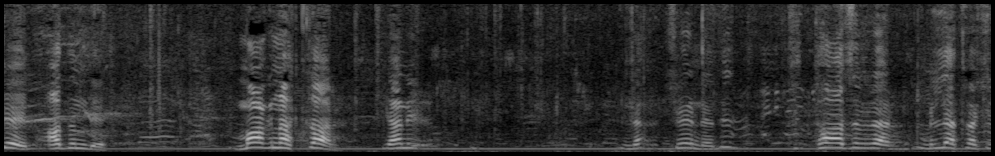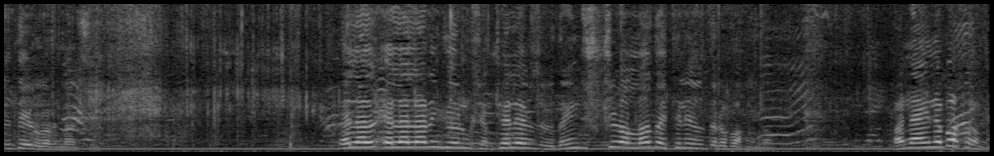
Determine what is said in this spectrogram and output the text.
şey, adın de. Magnatlar. Yəni nə, şey nədir? Tacirlər, millət vəkili deyirlər mən üçün. Elə elələrini görmüşəm televizorda. İndi şükür Allaha da televizora baxmıram. Ha nəyinə baxıram?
